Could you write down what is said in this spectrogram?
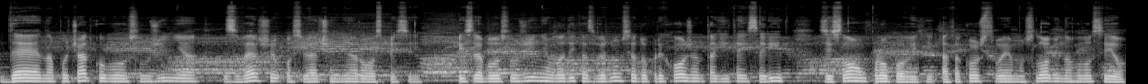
де на початку богослужіння звершив освячення розписів. Після богослужіння владика звернувся до прихожан та дітей-сиріт зі словом проповіді, а також своєму слові наголосив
